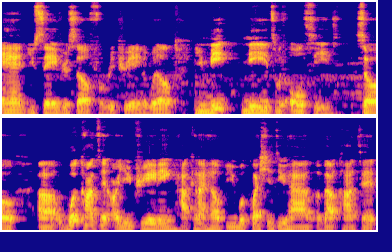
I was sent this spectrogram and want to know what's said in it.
and you save yourself from recreating the wheel. You meet needs with old seeds. So uh, what content are you creating? How can I help you? What questions do you have about content?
